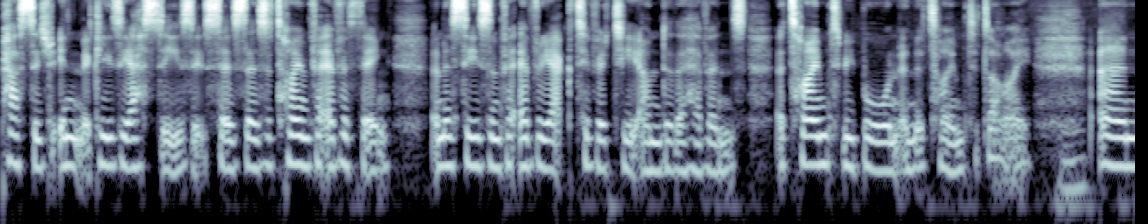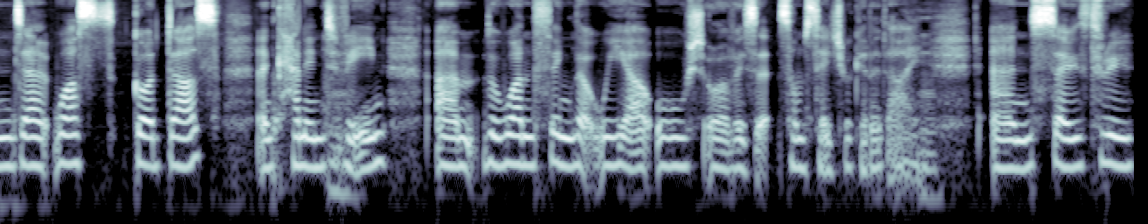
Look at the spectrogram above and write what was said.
passage in Ecclesiastes, it says there's a time for everything and a season for every activity under the heavens, a time to be born and a time to die. Mm. And uh, whilst God does and can mm. intervene, mm. um, the one thing that we are all sure of is at some stage we're going to die. Mm. And so through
